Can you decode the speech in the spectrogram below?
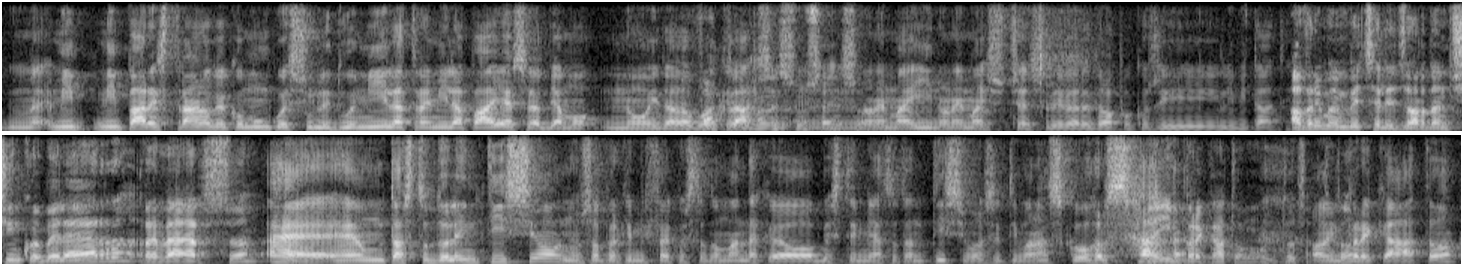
mi, mi, pare strano che comunque sulle 2000-3000 paia ce le abbiamo noi da Double Clutch. Non, nessun senso. Non, è mai, non è mai successo di avere drop così limitati. Avremo invece le Jordan 5 Bel Air Reverse. Eh, è un tasto dolentissimo, non so perché mi fai questa domanda che ho bestemmiato tantissimo la settimana scorsa. Hai imprecato molto, certo. ho imprecato.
